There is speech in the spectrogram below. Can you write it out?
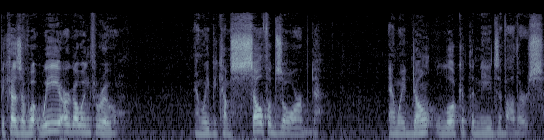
because of what we are going through, and we become self absorbed and we don't look at the needs of others.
